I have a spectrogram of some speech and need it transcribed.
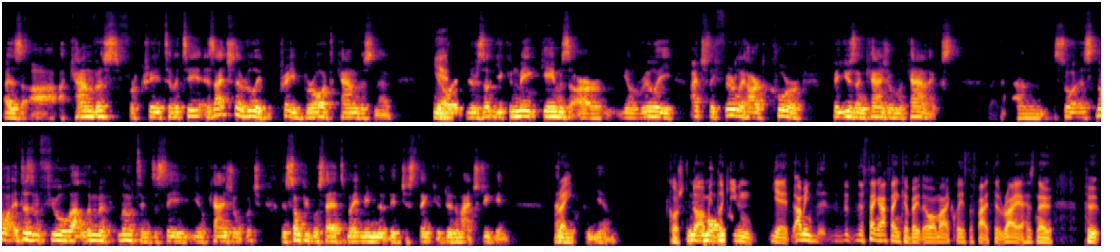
as a, a canvas for creativity, is actually a really pretty broad canvas now. You yeah. know, there's a, you can make games that are you know really actually fairly hardcore, but using casual mechanics. Um, so it's not, it doesn't feel that limit, limiting to say, you know, casual, which in some people's heads might mean that they just think you're doing a match three game. And, right. Yeah. Of course. No, I mean, like even yeah. I mean, the, the, the thing I think about the automatically is the fact that Riot has now put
